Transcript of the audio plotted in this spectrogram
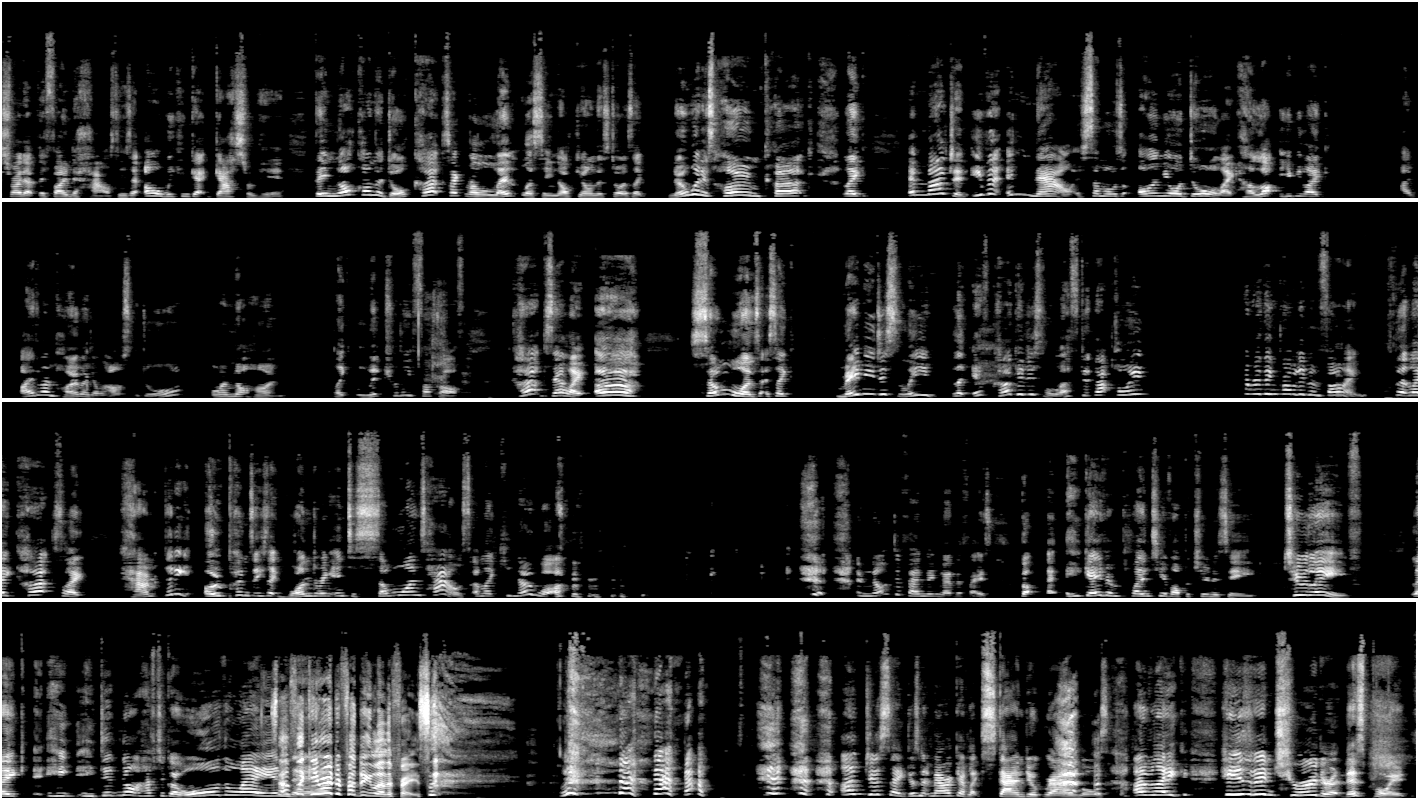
It's dried up. They find a house, and he's like, "Oh, we can get gas from here." They knock on the door. Kirk's like relentlessly knocking on this door. It's like, "No one is home, Kirk." Like, imagine even in now, if someone was on your door, like hello, you'd be like, I either I'm home, I don't want to answer the door, or I'm not home. Like literally, fuck off. Kirk's there, like, ugh, someone's. It's like maybe just leave. Like if Kirk had just left at that point, everything probably been fine. But like Kirk's like. Ham- then he opens, he's like wandering into someone's house. I'm like, you know what? I'm not defending Leatherface, but uh, he gave him plenty of opportunity to leave. Like he he did not have to go all the way in Sounds there. like you are defending Leatherface. I'm just saying, doesn't America have like stand your ground laws? I'm like, he's an intruder at this point.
